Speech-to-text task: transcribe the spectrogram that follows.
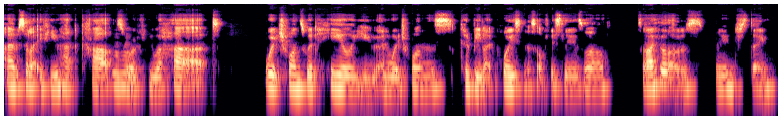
Um, so like if you had cuts or if you were hurt, which ones would heal you, and which ones could be like poisonous, obviously as well. So I thought that was really interesting.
